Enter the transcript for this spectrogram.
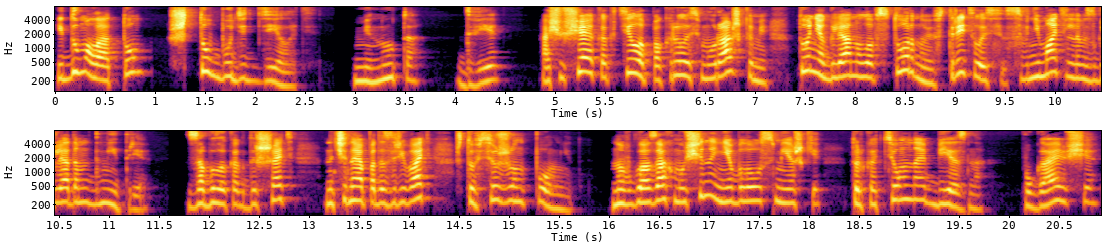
и думала о том, что будет делать. Минута, две. Ощущая, как тело покрылось мурашками, Тоня глянула в сторону и встретилась с внимательным взглядом Дмитрия. Забыла, как дышать, начиная подозревать, что все же он помнит. Но в глазах мужчины не было усмешки – только темная бездна, пугающая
